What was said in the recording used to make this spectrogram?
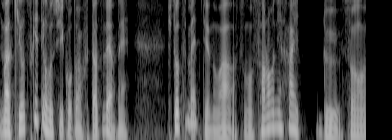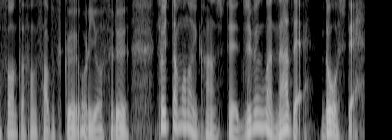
まあ気をつけてほしいことは2つだよね。一つ目っていうのは、そのサロンに入る、その、その他そのサブスクを利用する、そういったものに関して自分はなぜ、どうして、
